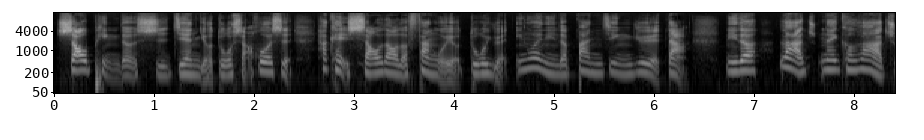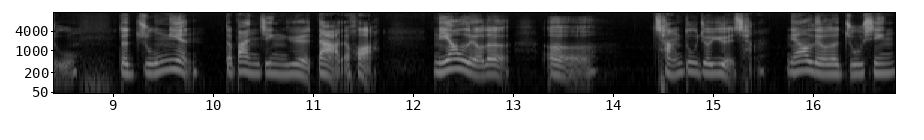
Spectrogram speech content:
烧平的时间有多少，或者是它可以烧到的范围有多远。因为你的半径越大，你的蜡烛那颗蜡烛的烛面的半径越大的话，你要留的呃长度就越长。你要留的烛芯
